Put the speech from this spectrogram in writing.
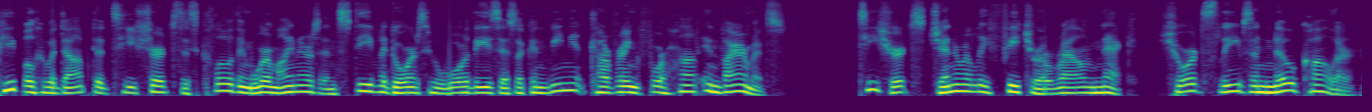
people who adopted T-shirts as clothing were miners and stevedores who wore these as a convenient covering for hot environments. T-shirts generally feature a round neck, short sleeves and no collar.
